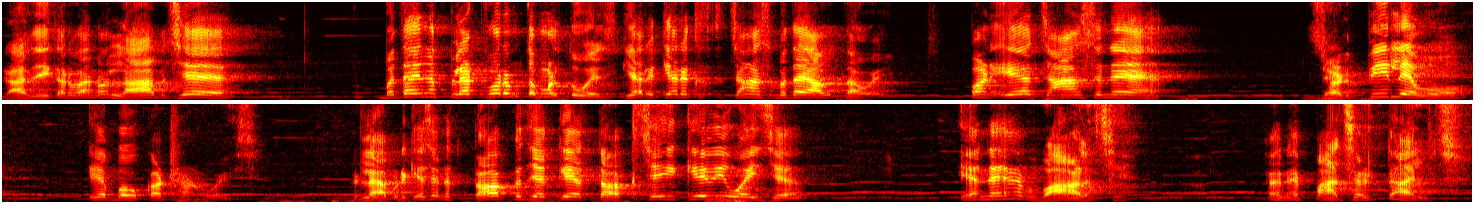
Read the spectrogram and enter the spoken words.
રાજી કરવાનો લાભ છે. બધાને પ્લેટફોર્મ તો મળતું હોય ક્યારેક ક્યારેક ચાન્સ બધા આવતા હોય. પણ એ ચાન્સને ઝડપી લેવો એ બહુ કઠણ હોય છે. એટલે આપણે કહે છે ને, તક જે કે તક છે એ કેવી હોય છે? એને વાળ છે. અને પાછળ ટાલ છે.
